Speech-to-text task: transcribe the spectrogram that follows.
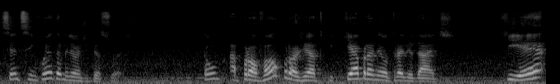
150 milhões de pessoas. Então, aprovar um projeto que quebra a neutralidade, que é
